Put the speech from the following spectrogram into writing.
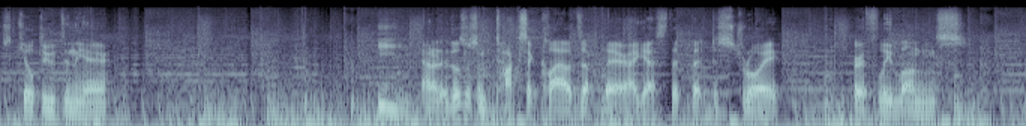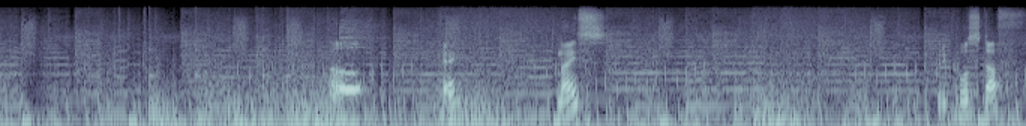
Just kill dudes in the air. E. I don't. Those are some toxic clouds up there, I guess, that, that destroy earthly lungs. Oh. Okay. Nice. Pretty cool stuff.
